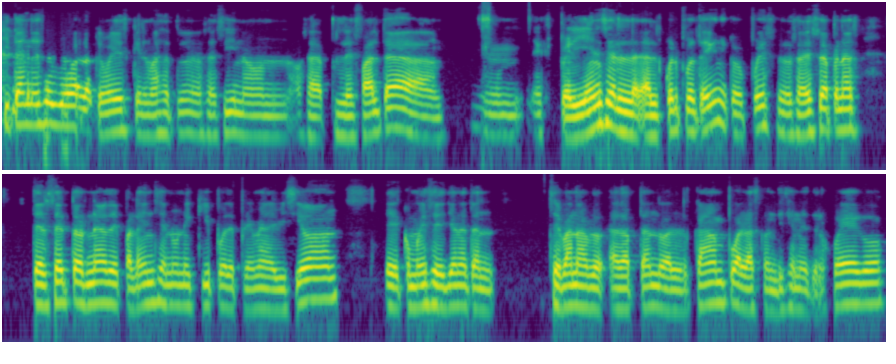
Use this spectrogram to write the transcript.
quitando eso yo a lo que voy es que el Mazatlán, o sea, sí, no, no, o sea, pues les falta mm, experiencia al, cuerpo técnico, pues, o sea, es apenas tercer torneo de Palencia en un equipo de primera división, eh, como dice Jonathan, se van adaptando al campo, a las condiciones del juego,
